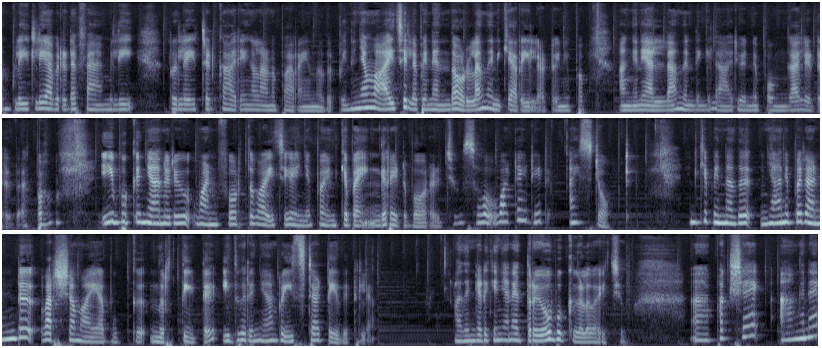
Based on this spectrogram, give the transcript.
കംപ്ലീറ്റ്ലി അവരുടെ ഫാമിലി റിലേറ്റഡ് കാര്യങ്ങളാണ് പറയുന്നത്. പിന്നെ ഞാൻ വായിച്ചില്ല. പിന്നെ എന്താ ഉള്ളതെന്ന് എനിക്കറിയില്ല കേട്ടോ. ഇനിയിപ്പം അങ്ങനെ അല്ല എന്നുണ്ടെങ്കിൽ ആരും എന്നെ പൊങ്കാലിടരുത്. അപ്പോൾ ഈ ബുക്ക് ഞാനൊരു വൺ ഫോർത്ത് വായിച്ച് കഴിഞ്ഞപ്പോൾ എനിക്ക് ഭയങ്കരമായിട്ട് ബോറടിച്ചു so what I did I stopped എനിക്ക് പിന്നെ അത് ഞാനിപ്പോൾ രണ്ട് വർഷമായി ആ ബുക്ക് നിർത്തിയിട്ട് ഇതുവരെ ഞാൻ റീസ്റ്റാർട്ട് ചെയ്തിട്ടില്ല. അതിന്റെ ഇടയ്ക്ക് ഞാൻ എത്രയോ ബുക്കുകൾ വായിച്ചു. പക്ഷേ അങ്ങനെ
